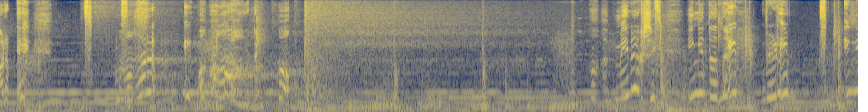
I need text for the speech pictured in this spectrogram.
മാറ്. മീനാക്ഷി ഇങ്ങനെ തന്നെ. ഇങ്ങ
